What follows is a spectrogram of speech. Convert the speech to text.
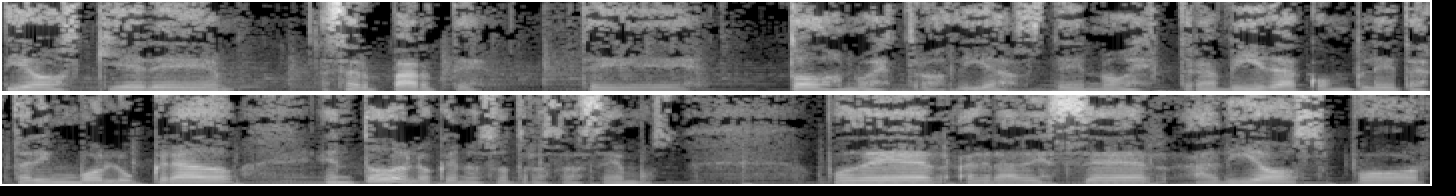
Dios quiere ser parte de todos nuestros días, de nuestra vida completa, estar involucrado en todo lo que nosotros hacemos, poder agradecer a Dios por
